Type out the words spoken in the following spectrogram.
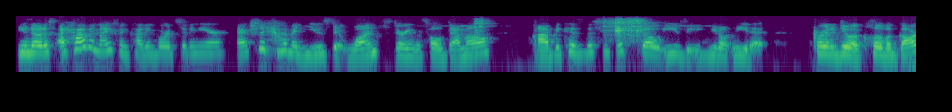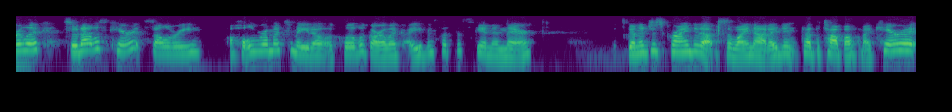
You notice I have a knife and cutting board sitting here. I actually haven't used it once during this whole demo uh, because this is just so easy. You don't need it. We're gonna do a clove of garlic. So that was carrot, celery, a whole Roma tomato, a clove of garlic. I even put the skin in there. It's gonna just grind it up. So why not? I didn't cut the top off my carrot.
